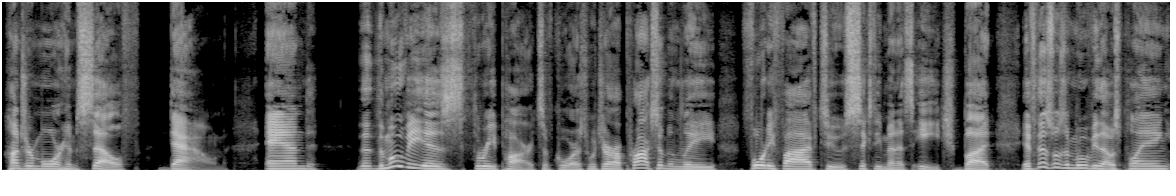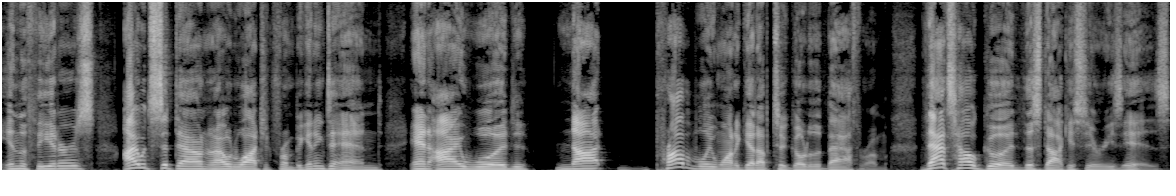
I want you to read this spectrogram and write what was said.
Hunter Moore himself down. And the, the movie is three parts, of course, which are approximately 45 to 60 minutes each. But if this was a movie that was playing in the theaters, I would sit down and I would watch it from beginning to end, and I would not probably want to get up to go to the bathroom. That's how good this docuseries is.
